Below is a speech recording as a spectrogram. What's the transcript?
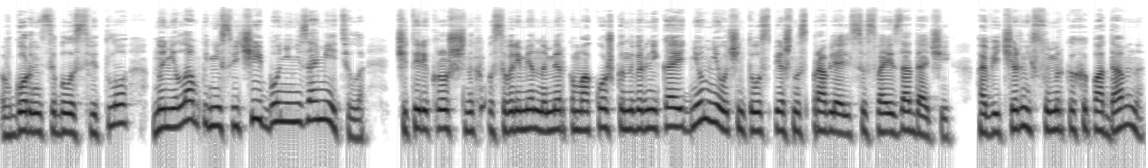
В горнице было светло, но ни лампы, ни свечей Бонни не заметила. Четыре крошечных по современным меркам окошка наверняка и днем не очень-то успешно справлялись со своей задачей, а в вечерних сумерках и подавно.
